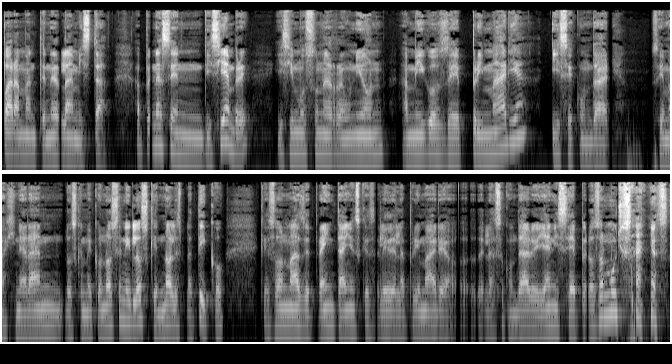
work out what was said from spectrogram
para mantener la amistad. Apenas en diciembre hicimos una reunión amigos de primaria y secundaria. Se imaginarán los que me conocen y los que no les platico, que son más de 30 años que salí de la primaria o de la secundaria, ya ni sé, pero son muchos años.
